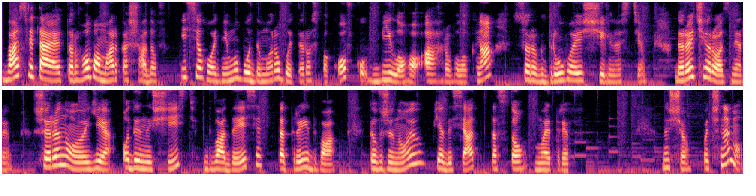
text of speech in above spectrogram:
Вас вітає торгова марка Shadow. І сьогодні ми будемо робити розпаковку білого агроволокна 42-ї щільності. До речі, розміри. Шириною є 1,6, 2,10 та 3,2, довжиною 50 та 100 метрів. Ну що, почнемо?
